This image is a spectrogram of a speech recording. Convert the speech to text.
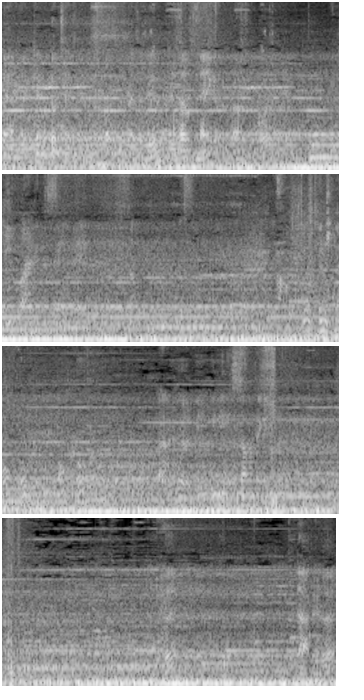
battery of chemical testing residue. Results negative Dr. Hood, we, we need something. Hood? Dr. Hood?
